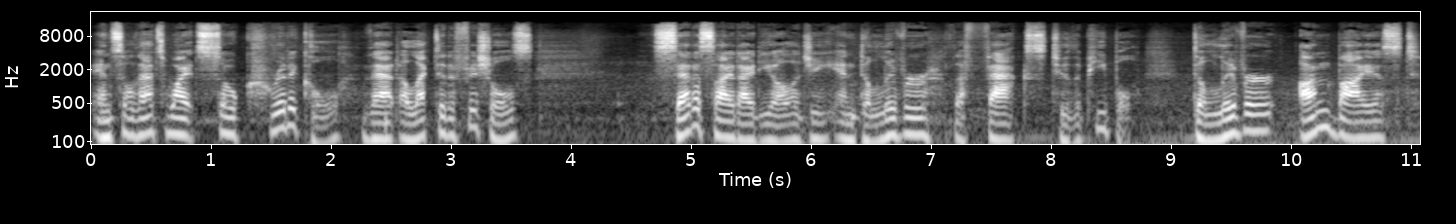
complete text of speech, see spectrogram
And so that's why it's so critical that elected officials set aside ideology and deliver the facts to the people. Deliver unbiased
